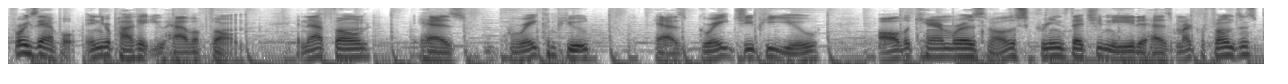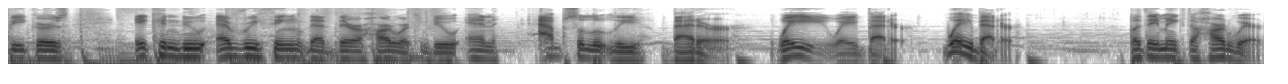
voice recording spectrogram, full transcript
For example, in your pocket you have a phone, and that phone has great compute, has great GPU, all the cameras and all the screens that you need. It has microphones and speakers. It can do everything that their hardware can do and absolutely better. Way, way better. Way better. But they make the hardware.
